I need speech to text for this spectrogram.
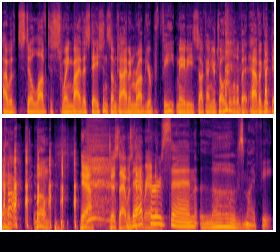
I would still love to swing by the station sometime and rub your feet, maybe suck on your toes a little bit. Have a good day. Boom. Yeah, just that was that, that random. person loves my feet.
